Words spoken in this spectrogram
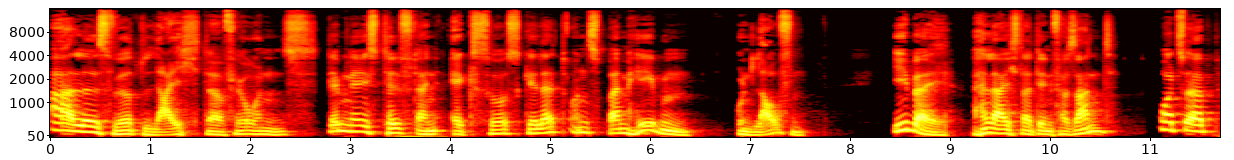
Alles wird leichter für uns. Demnächst hilft ein Exoskelett uns beim Heben und Laufen. eBay erleichtert den Versand. WhatsApp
